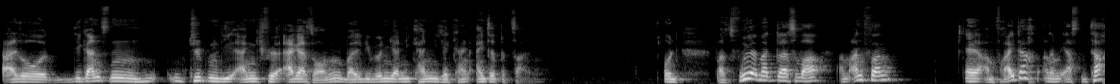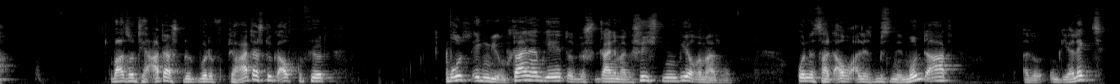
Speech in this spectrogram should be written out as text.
Also die ganzen Typen, die eigentlich für Ärger sorgen, weil die würden ja nie keinen, hier keinen Eintritt bezahlen. Und was früher immer klasse war, am Anfang, äh, am Freitag, an dem ersten Tag, war so ein Theaterstück, wurde ein Theaterstück aufgeführt, wo es irgendwie um Steinheim geht, Steinheimer Geschichten, wie auch immer so. Und es halt auch alles ein bisschen in Mundart, also im Dialekt.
